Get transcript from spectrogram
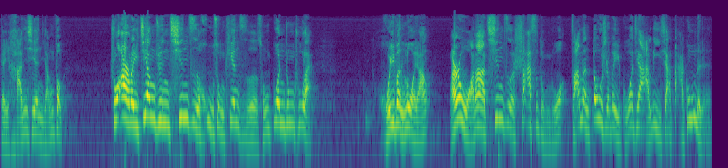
给韩先、杨奉，说二位将军亲自护送天子从关中出来，回奔洛阳。而我呢，亲自杀死董卓，咱们都是为国家立下大功的人。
